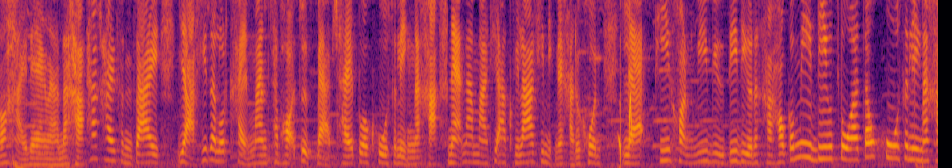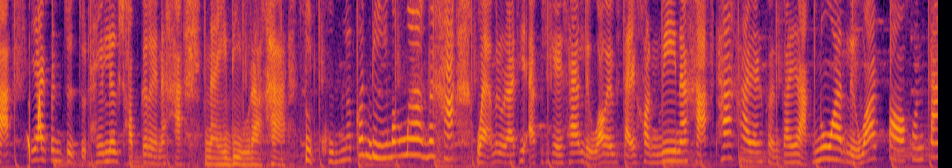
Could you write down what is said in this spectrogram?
ก็หายแดงแล้วนะคะ ถ้าใครสนใจอยากที่จะลดไขมันเฉพาะจุดแบบใช้ตัวคูลสลิงนะคะ แนะนำมาที่ Aquila Clinic เลยค่ะทุกคน และที่ Convi Beauty Deal นะคะเขาก็มีดีลตัวเจ้าคูลสลิงนะคะแยกเป็นจุดๆให้เลือกช็อปกันเลยนะคะ ในดีลราคาสุดคุ้มแล้วก็ดีมากๆนะคะแวะมาดูได้ที่แอปพลิเคชัน หรือว่าเว็บไซต์ Convi นะคะ ถ้าใครยังสนใจอยากนวด หรือว่าต่อขนตา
